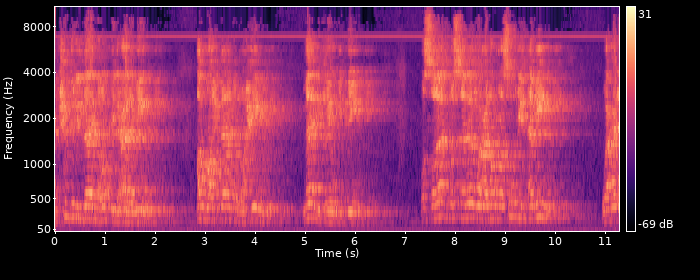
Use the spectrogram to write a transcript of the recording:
الحمد لله رب العالمين. الرحمن الرحيم. مالك يوم الدين. والصلاة والسلام على الرسول الأمين وعلى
